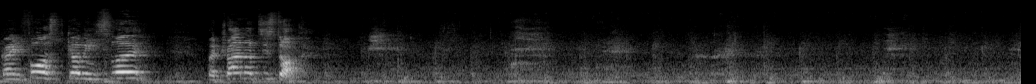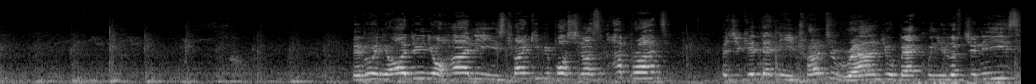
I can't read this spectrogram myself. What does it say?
Going fast, going slow, but try not to stop. Remember when you are doing your high knees, try and keep your posture nice and upright as you get that knee. Try to round your back when you lift your knees.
